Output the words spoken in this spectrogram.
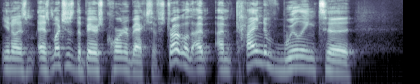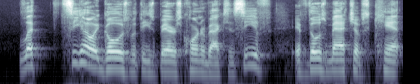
you know, as, as much as the Bears cornerbacks have struggled, I'm I'm kind of willing to let see how it goes with these Bears cornerbacks and see if if those matchups can't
